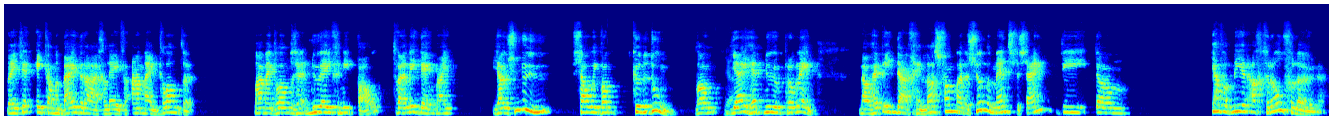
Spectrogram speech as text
Weet je, ik kan een bijdrage leveren aan mijn klanten. Maar mijn klanten zeggen nu even niet, Paul. Terwijl ik denk, maar juist nu zou ik wat kunnen doen. Want jij hebt nu een probleem. Nou heb ik daar geen last van, maar er zullen mensen zijn die dan ja, wat meer achteroverleunen.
